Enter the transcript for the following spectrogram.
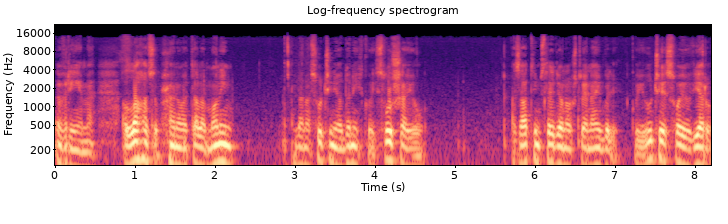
vrijeme. Allah subhanahu wa ta'ala molim da nas učini od onih koji slušaju, a zatim slijedi ono što je najbolje, koji uče svoju vjeru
